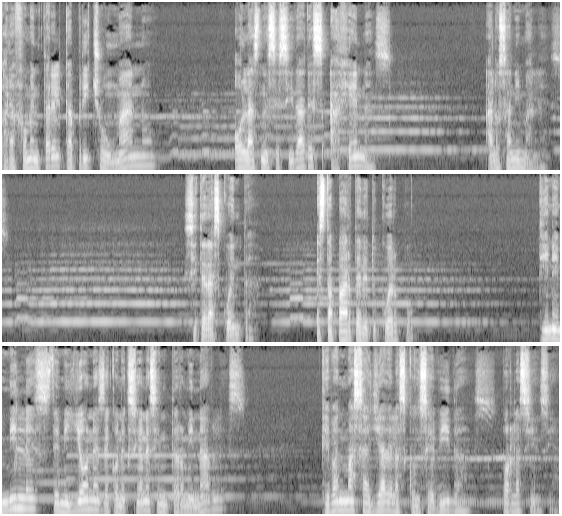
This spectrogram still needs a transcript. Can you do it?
para fomentar el capricho humano o las necesidades ajenas a los animales. Si te das cuenta, esta parte de tu cuerpo tiene miles de millones de conexiones interminables que van más allá de las concebidas por la ciencia.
